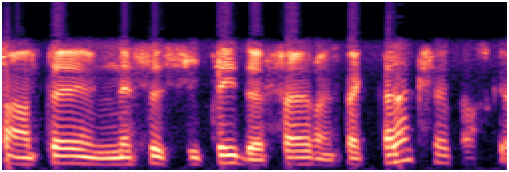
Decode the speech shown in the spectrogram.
sentait une nécessité de faire un spectacle parce que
